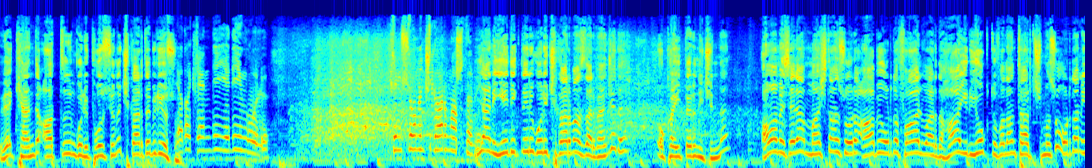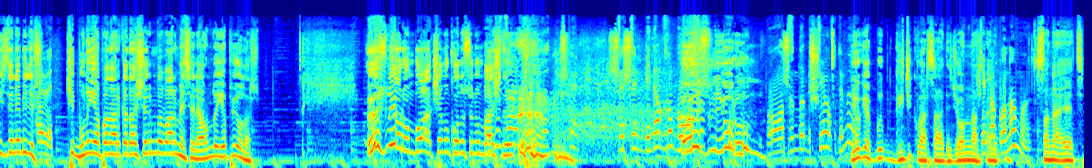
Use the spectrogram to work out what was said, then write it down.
ve kendi attığın golü pozisyonu çıkartabiliyorsun. Ya da kendi yediğin golü. Kimse onu çıkarmaz tabii. Yani yedikleri golü çıkarmazlar bence de o kayıtların içinden. Ama mesela maçtan sonra abi orada faal vardı hayır yoktu falan tartışması oradan izlenebilir. Evet. Ki bunu yapan arkadaşlarım da var mesela onu da yapıyorlar. Özlüyorum bu akşamın konusunun başlığı. Sesin bir dakika boğazın, Özlüyorum. boğazında bir şey yok değil mi? Yok yok bu gıcık var sadece onlar. Kime, Hani bana mı? Sana evet.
